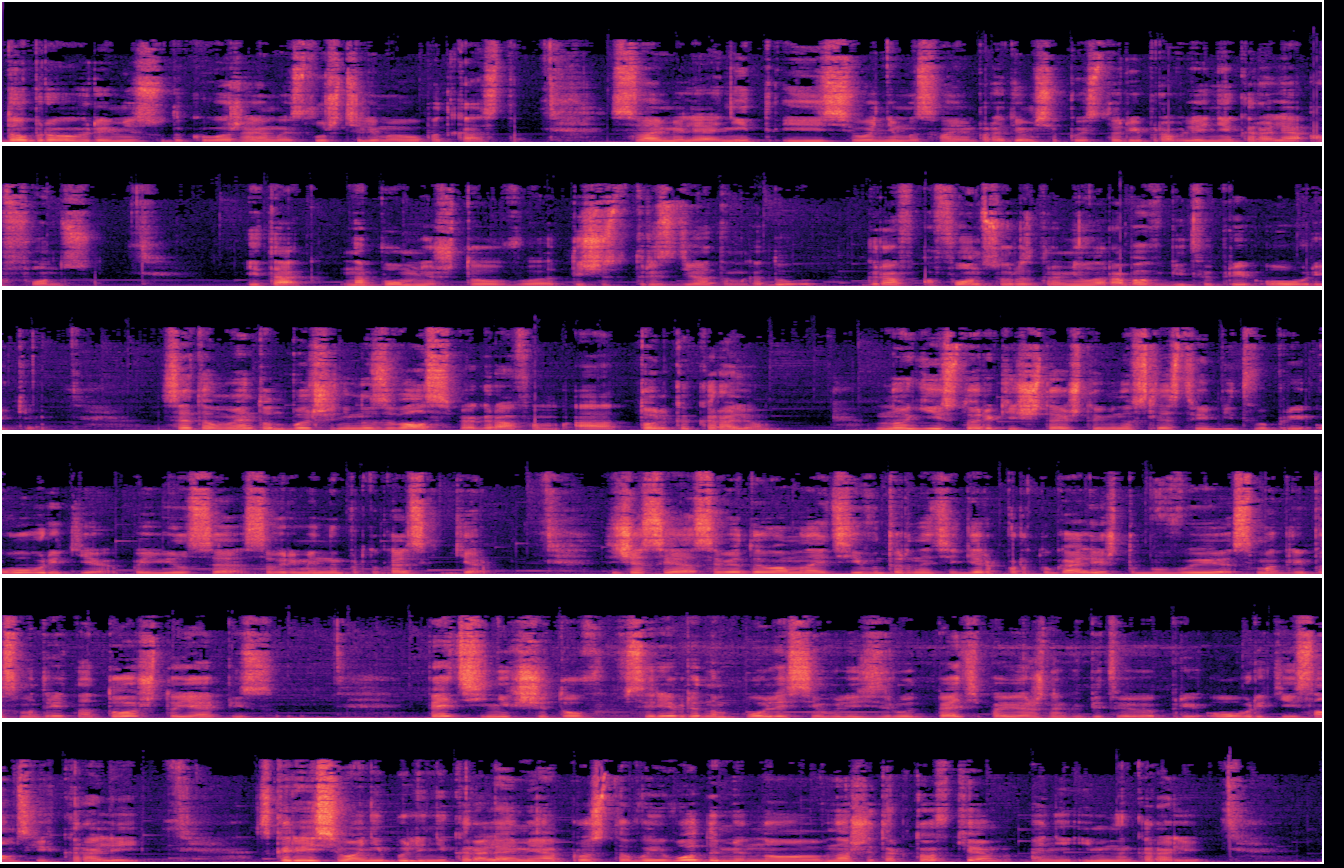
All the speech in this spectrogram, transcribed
Доброго времени суток, уважаемые слушатели моего подкаста. С вами Леонид, и сегодня мы с вами пройдемся по истории правления короля Афонсу. Итак, напомню, что в 1139 году граф Афонсу разгромил арабов в битве при Оурике. С этого момента он больше не называл себя графом, а только королем. Многие историки считают, что именно вследствие битвы при Оурике появился современный португальский герб. Сейчас я советую вам найти в интернете герб Португалии, чтобы вы смогли посмотреть на то, что я описываю. Пять синих щитов в серебряном поле символизируют пять поверженных в битве при Оврике исламских королей. Скорее всего, они были не королями, а просто воеводами, но в нашей трактовке они именно короли.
